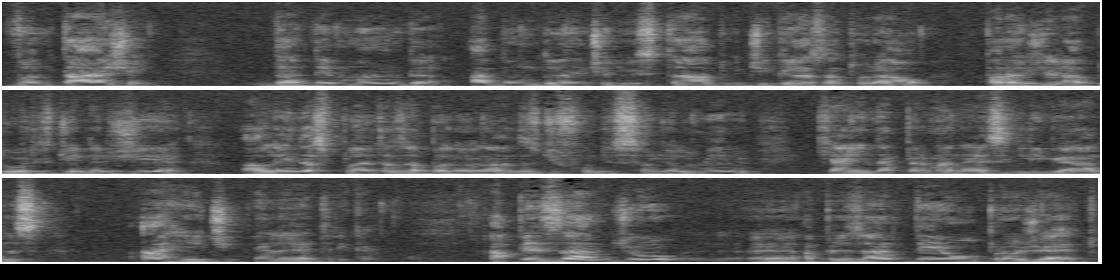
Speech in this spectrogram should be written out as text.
vantagem da demanda abundante do Estado de gás natural para geradores de energia, além das plantas abandonadas de fundição de alumínio que ainda permanecem ligadas à rede elétrica. Apesar de, um, eh, apesar de o projeto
